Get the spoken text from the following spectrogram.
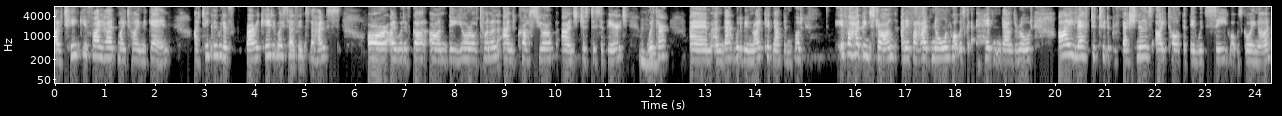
I think if I had my time again, I think I would have barricaded myself into the house or I would have got on the Euro tunnel and crossed Europe and just disappeared mm-hmm. with her. Um, and that would have been right kidnapping. But if I had been strong and if I had known what was heading down the road, I left it to the professionals. I thought that they would see what was going on.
